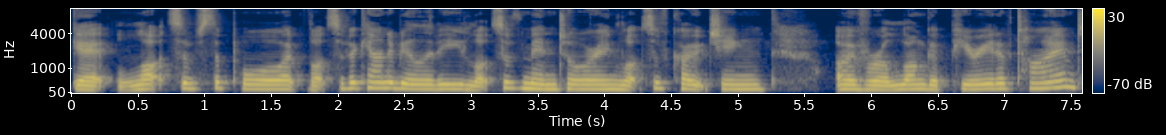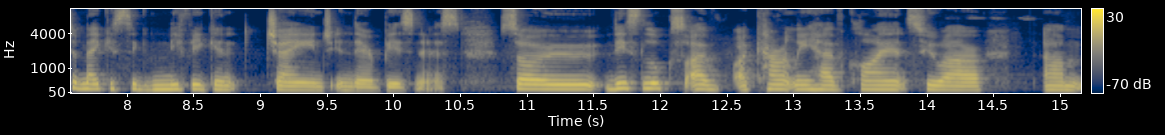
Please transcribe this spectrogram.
get lots of support, lots of accountability, lots of mentoring, lots of coaching over a longer period of time to make a significant change in their business. So, this looks, I've, I currently have clients who are um,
